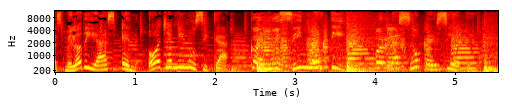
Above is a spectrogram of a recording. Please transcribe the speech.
estas melodías en Oye mi música con Luisín Martí por la Super 7.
